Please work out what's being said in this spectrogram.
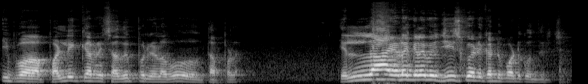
இப்போ பள்ளிக்கரணை சதுப்பு நிலமும் தப்பலை. எல்லா இடங்களுமே ஜி ஸ்கொயர் கட்டுப்பாட்டுக்கு வந்துருச்சு.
